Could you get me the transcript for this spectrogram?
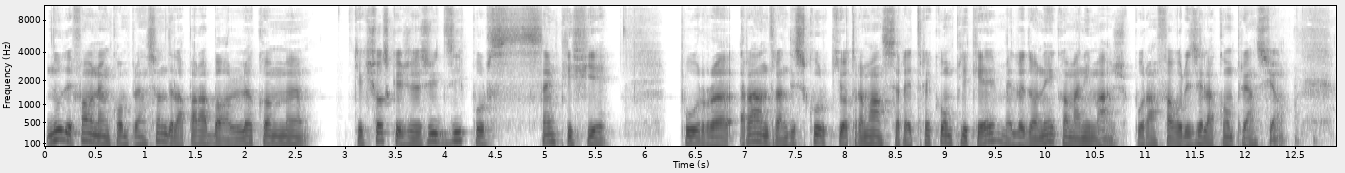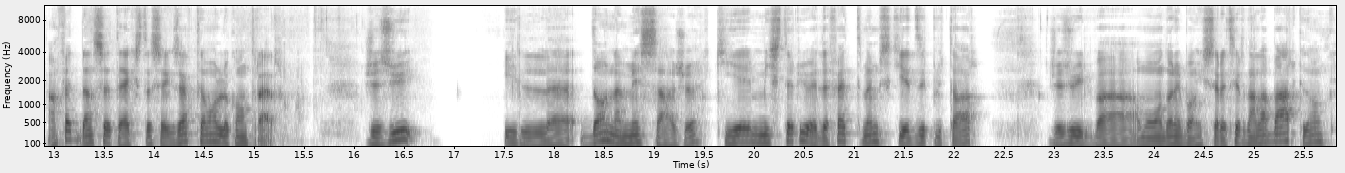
Nous, des fois, on a une compréhension de la parabole comme quelque chose que Jésus dit pour simplifier pour euh, rendre un discours qui autrement serait très compliqué, mais le donner comme une image pour en favoriser la compréhension. En fait, dans ce texte, c'est exactement le contraire. Jésus, il euh, donne un message qui est mystérieux et de fait, même ce qui est dit plus tard, Jésus, il va, à un moment donné, bon, il se retire dans la barque, donc,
